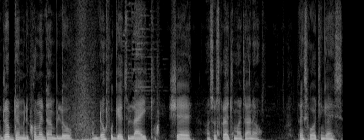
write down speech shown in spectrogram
drop them in the comment down below. And don't forget to like share and subscribe to my channel. Thanks for watching guys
